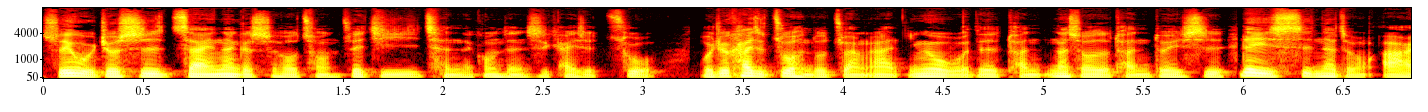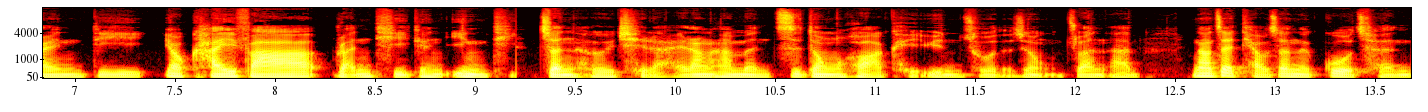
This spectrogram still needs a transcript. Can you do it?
所以我就是在那个时候从最基层的工程师开始做，我就开始做很多专案，因为我的团那时候的团队是类似那种 R&D 要开发软体跟硬体整合起来，让他们自动化可以运作的这种专案。那在挑战的过程，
